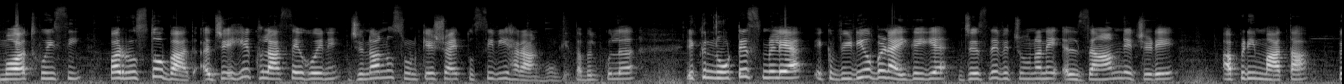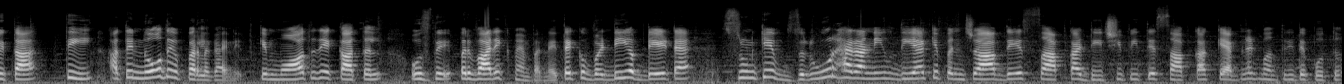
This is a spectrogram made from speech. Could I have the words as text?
ਮੌਤ ਹੋਈ ਸੀ, ਪਰ ਉਸ ਤੋਂ ਬਾਅਦ ਅਜਿਹੇ ਖੁਲਾਸੇ ਹੋਏ ਨੇ, ਜਿਨ੍ਹਾਂ ਨੂੰ ਸੁਣ ਕੇ ਸ਼ਾਇਦ ਤੁਸੀਂ ਵੀ ਹੈਰਾਨ ਹੋਗੇ ਤਾਂ ਬਿਲਕੁਲ ਇੱਕ ਨੋਟਿਸ ਮਿਲਿਆ, ਇੱਕ ਵੀਡੀਓ ਬਣਾਈ ਗਈ ਹੈ, ਜਿਸ ਦੇ ਵਿੱਚ ਉਹਨਾਂ ਨੇ ਇਲਜ਼ਾਮ ਨੇ ਜਿਹੜੇ ਆਪਣੀ ਮਾਤਾ, ਪਿਤਾ, ਧੀ ਅਤੇ ਨੌ ਦੇ ਉੱਪਰ ਲਗਾਏ ਨੇ ਕਿ ਮੌਤ ਦੇ ਕਾਤਲ ਉਸ ਦੇ ਪਰਿਵਾਰਿਕ ਮੈਂਬਰ ਨੇ। ਤੇ ਇੱਕ ਵੱਡੀ ਅਪਡੇਟ ਹੈ, ਸੁਣ ਕੇ ਜ਼ਰੂਰ ਹੈਰਾਨੀ ਹੁੰਦੀ ਹੈ ਕਿ ਪੰਜਾਬ ਦੇ ਸਾਬਕਾ ਡੀਜੀਪੀ ਤੇ ਸਾਬਕਾ ਕੈਬਨਿਟ ਮੰਤਰੀ ਦੇ ਪੁੱਤ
